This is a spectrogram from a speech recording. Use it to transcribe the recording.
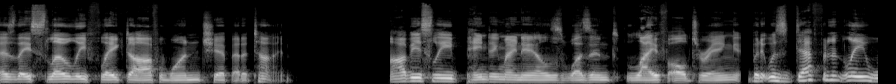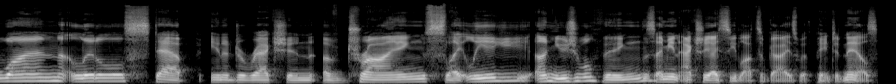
as they slowly flaked off one chip at a time. Obviously, painting my nails wasn't life altering, but it was definitely one little step in a direction of trying slightly unusual things. I mean, actually, I see lots of guys with painted nails,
